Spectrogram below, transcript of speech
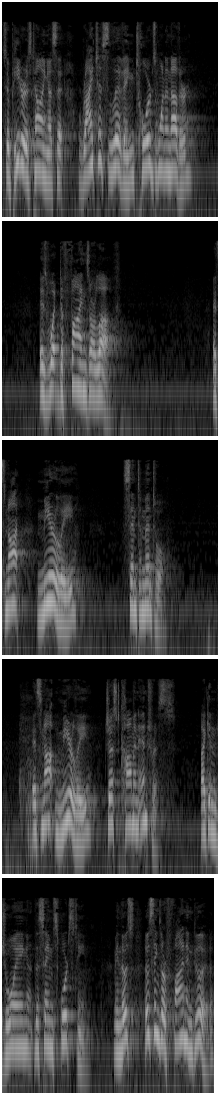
So Peter is telling us that righteous living towards one another is what defines our love. It's not merely sentimental. It's not merely just common interests, like enjoying the same sports team. I mean, those, those things are fine and good,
